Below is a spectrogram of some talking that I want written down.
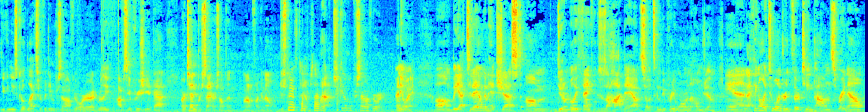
you can use code LEX for 15% off your order. I'd really obviously appreciate that. Or 10% or something. I don't fucking know. Just it's you know, 10%. why not? Just get a little percent off your order. Anyway, um, but yeah, today I'm gonna hit chest. Um, dude, I'm really thankful because it was a hot day out, so it's gonna be pretty warm in the home gym. And I think I'm like 213 pounds right now.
